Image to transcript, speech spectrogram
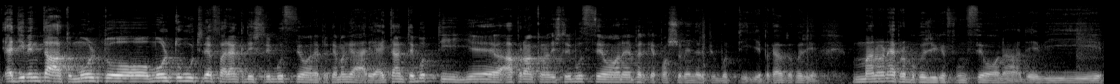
è diventato molto, molto utile fare anche distribuzione perché magari hai tante bottiglie, apro anche una distribuzione perché posso vendere più bottiglie, perché tanto così. Ma non è proprio così che funziona, devi,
